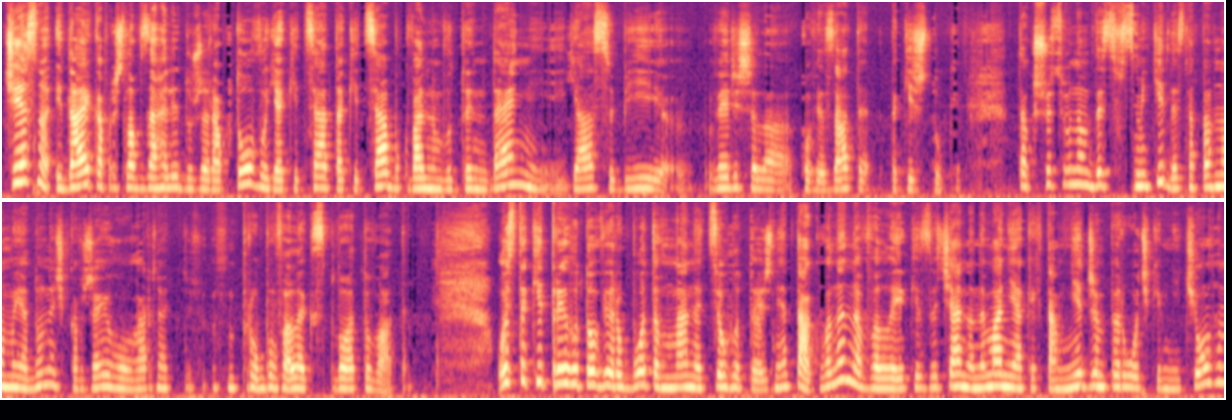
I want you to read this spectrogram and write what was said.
чесно, ідейка прийшла взагалі дуже раптово, як і ця, так і ця. Буквально в один день я собі вирішила пов'язати такі штуки. Так, щось воно десь в смітті, десь, напевно, моя донечка вже його гарно пробувала експлуатувати. Ось такі три готові роботи в мене цього тижня. Так, вони невеликі, звичайно, нема ніяких там ні джемперочків, нічого.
